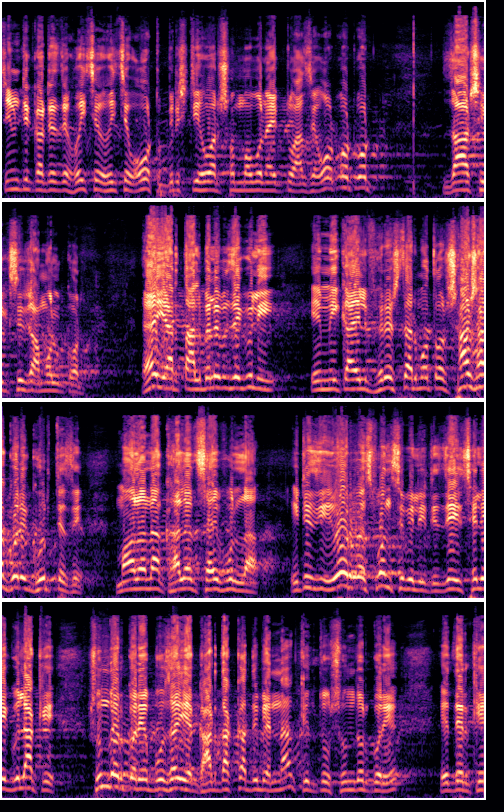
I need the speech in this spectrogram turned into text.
সিমটি কাটে যে হয়েছে হয়েছে ওঠ, বৃষ্টি হওয়ার সম্ভাবনা একটু আছে। ওট ওঠ ওঠ। যা শিখছিস আমল কর। এই, আর তালবেলেম যেগুলি, এই মিকাইল ফেরেস্তার মতো শাসা করে ঘুরতেছে। Maulana Khaled Saifullah it is your responsibility যে ছেলেগুলাকে সুন্দর করে বোঝাইয়ে ঘাট ধাক্কা দিবেন না, কিন্তু সুন্দর করে এদেরকে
